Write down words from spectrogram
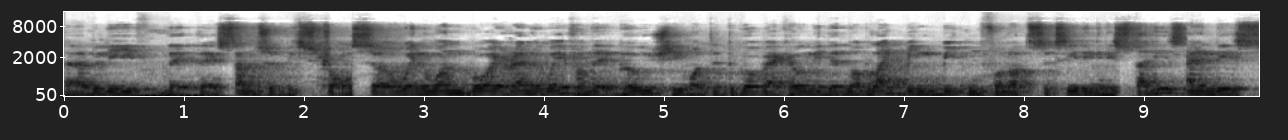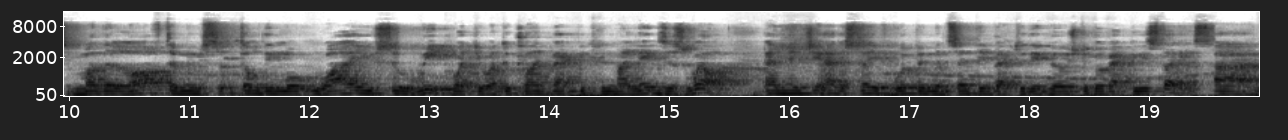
uh, believe that their son should be strong. So when one boy ran away from the agoge, he wanted to go back home. He did not like being beaten for not succeeding in his studies. And his mother laughed at him and told him, well, why are you so weak? What, you want to climb back between my legs as well? And then she had a slave whip him and sent him back to the agoge to go back to his studies. Uh,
